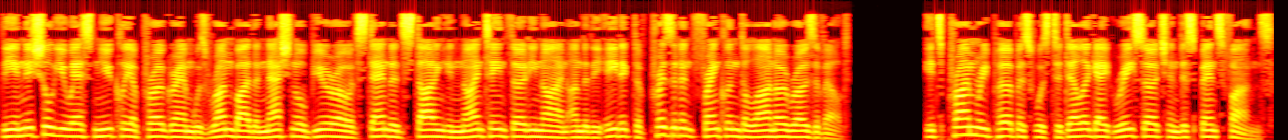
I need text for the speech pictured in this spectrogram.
The initial U.S. nuclear program was run by the National Bureau of Standards starting in 1939 under the edict of President Franklin Delano Roosevelt. Its primary purpose was to delegate research and dispense funds.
